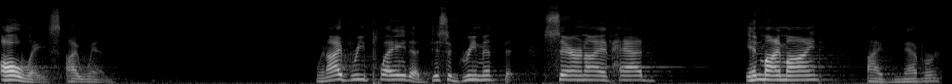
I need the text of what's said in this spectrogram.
Always I win. When I've replayed a disagreement that Sarah and I have had in my mind, I've never,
